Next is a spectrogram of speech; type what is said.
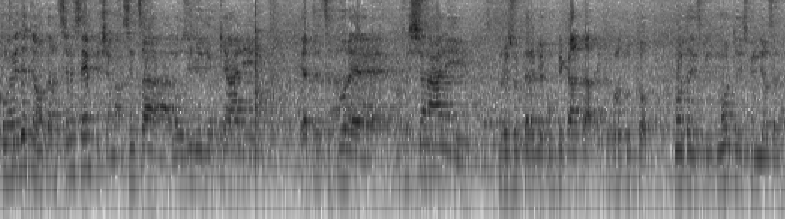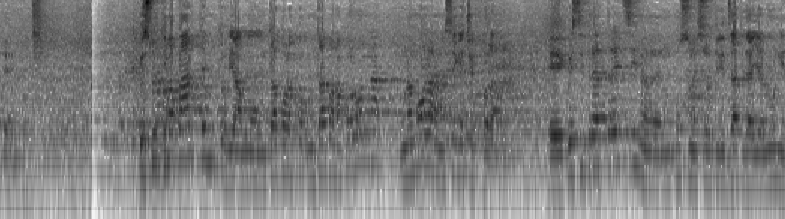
Come vedete è un'operazione semplice ma senza l'ausilio di occhiali e attrezzature professionali risulterebbe complicata e soprattutto molto, molto dispendiosa di tempo. Quest'ultima parte troviamo un trapano, un trapano a colonna, una mola e una sega circolare. E questi tre attrezzi non possono essere utilizzati dagli alunni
